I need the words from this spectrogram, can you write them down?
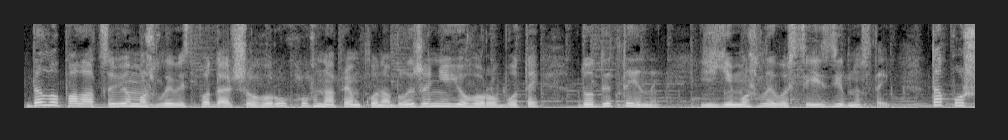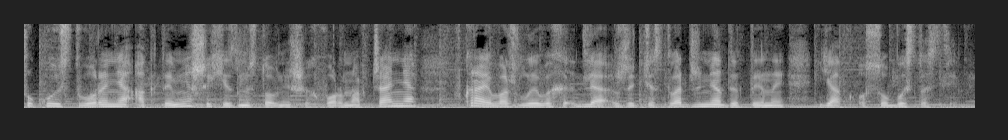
дало палацові можливість подальшого руху в напрямку наближення його роботи до дитини, її можливостей і здібностей та пошуку і створення активніших і змістовніших форм навчання вкрай важливих для життєствердження дитини як особистості.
